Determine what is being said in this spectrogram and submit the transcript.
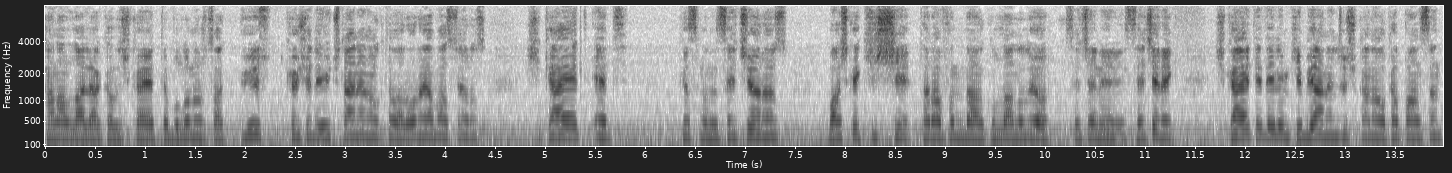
kanalla alakalı şikayette bulunursak üst köşede 3 tane nokta var. Oraya basıyoruz. Şikayet et kısmını seçiyoruz. Başka kişi tarafından kullanılıyor seçeneğini seçerek şikayet edelim ki bir an önce şu kanal kapansın.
